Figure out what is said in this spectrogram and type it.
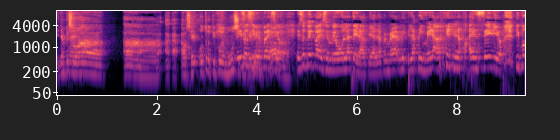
Ella empezó Claro. a, a, a- hacer otro tipo de música. Eso sí me pareció, eso me pareció medio la terapia, la primera, la primera vez, no, en serio, tipo,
